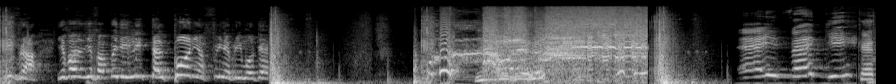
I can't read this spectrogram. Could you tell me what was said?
Libra, gli fa, gli fa vedere Little Pony a fine primo tempo. Ehi, Peggy! Che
